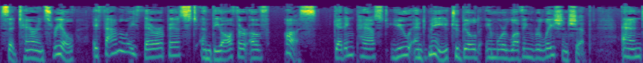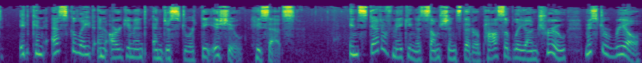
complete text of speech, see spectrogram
said Terrence Real, a family therapist and the author of Us Getting Past You and Me to Build a More Loving Relationship. And it can escalate an argument and distort the issue, he says. Instead of making assumptions that are possibly untrue, Mr. Real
